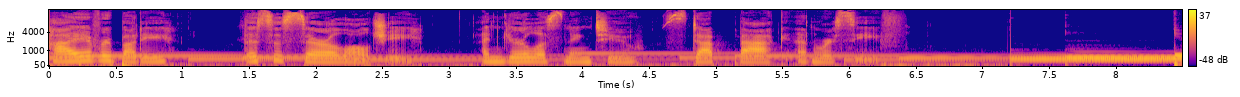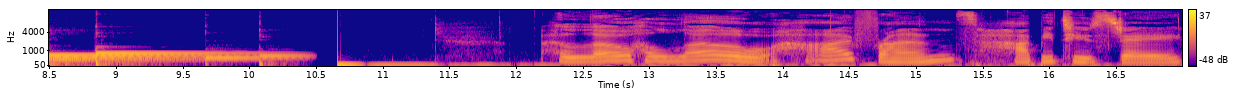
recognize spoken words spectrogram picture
Hi, everybody. This is Sarah Lalji, and you're listening to Step Back and Receive. Hello, hello. Hi, friends. Happy Tuesday.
